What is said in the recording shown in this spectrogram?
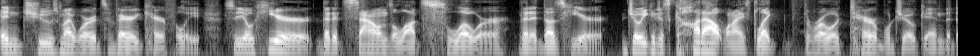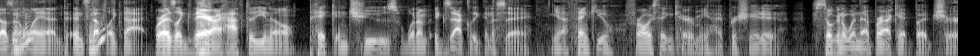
and choose my words very carefully. So you'll hear that it sounds a lot slower than it does here. Joey can just cut out when I like throw a terrible joke in that doesn't mm-hmm. land and mm-hmm. stuff like that. Whereas like there I have to, you know, pick and choose what I'm exactly going to say. Yeah, thank you for always taking care of me. I appreciate it. Still going to win that bracket, but sure.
